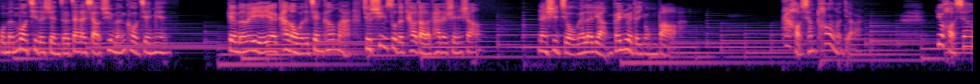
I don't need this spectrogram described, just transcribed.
我们默契的选择在了小区门口见面。给门卫爷爷看了我的健康码，就迅速的跳到了他的身上。那是久违了两个月的拥抱啊。他好像胖了点儿，又好像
